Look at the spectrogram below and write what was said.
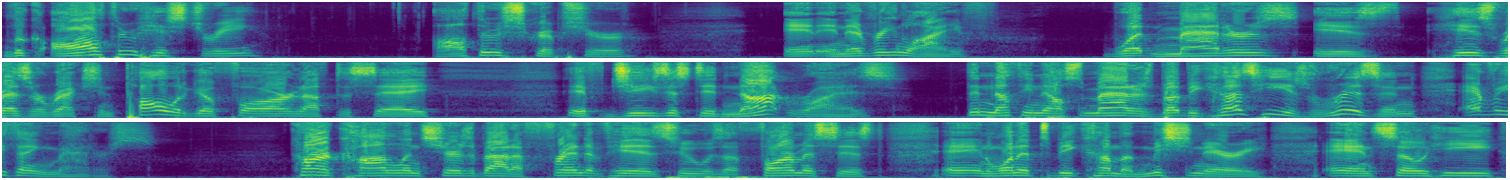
look all through history, all through scripture, and in every life, what matters is his resurrection. Paul would go far enough to say, if Jesus did not rise, then nothing else matters. But because he is risen, everything matters. Carter Conlon shares about a friend of his who was a pharmacist and wanted to become a missionary. And so he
